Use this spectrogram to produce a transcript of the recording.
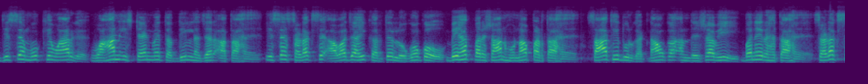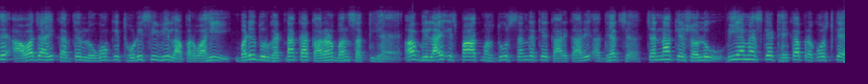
जिससे मुख्य मार्ग वाहन स्टैंड में तब्दील नज़र आता है। इससे सड़क से आवाजाही करते लोगों को बेहद परेशान होना पड़ता है। साथ ही दुर्घटनाओं का अंदेशा भी बने रहता है। सड़क से आवाजाही करते लोगों की थोड़ी सी भी लापरवाही बड़ी दुर्घटना का कारण बन सकती है। अब भिलाई इस्पात मजदूर संघ के कार्यकारी अध्यक्ष चन्ना केशोलू, बीएमएस के ठेका प्रकोष्ठ के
